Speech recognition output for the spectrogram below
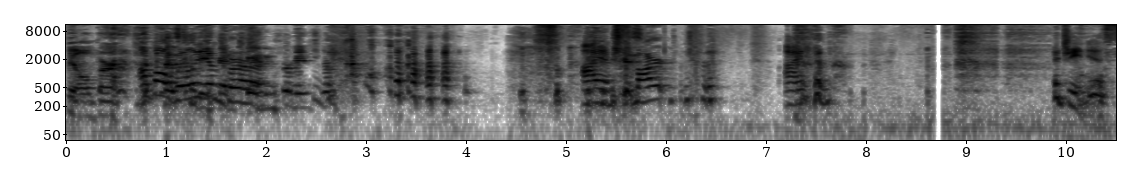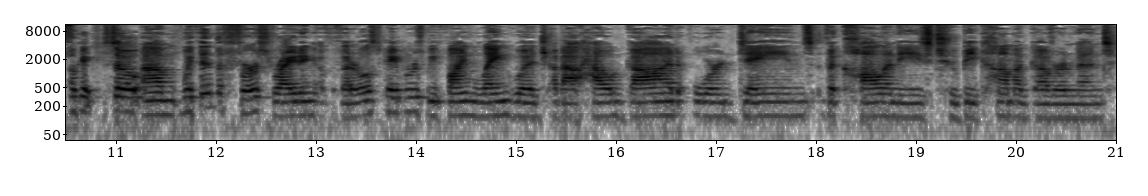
Bill Burr. I'm all That's gonna be William Burr. for me from now. I am smart. I am a genius. Okay, so um, within the first writing of the Federalist Papers, we find language about how God ordains the colonies to become a government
